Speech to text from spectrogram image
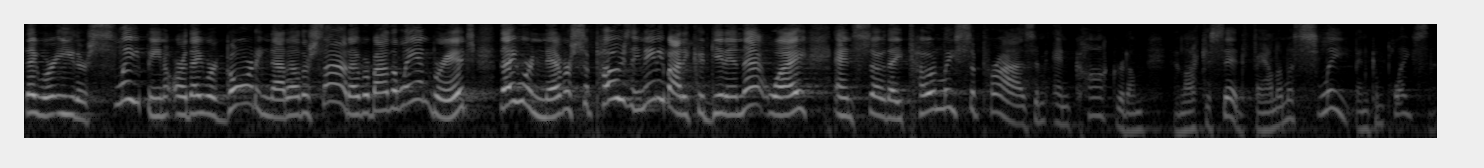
they were either sleeping or they were guarding that other side over by the land bridge. They were never supposing anybody could get in that way. And so they totally surprised them and conquered them. And like I said, found them asleep and complacent.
